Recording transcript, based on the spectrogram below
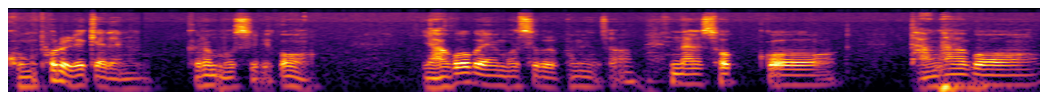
공포를 느껴야 되는 그런 모습이고 야곱의 모습을 보면서 맨날 속고 당하고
